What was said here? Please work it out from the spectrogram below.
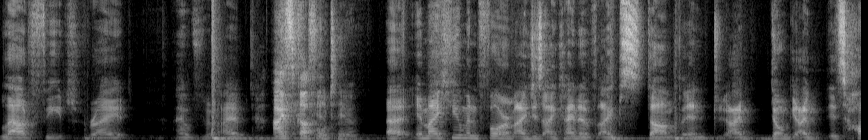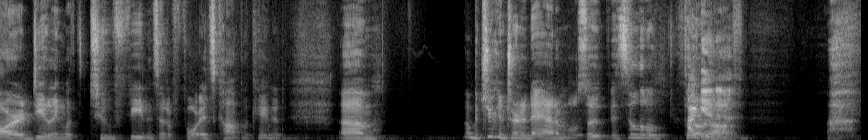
loud feet, right? I, I, I scuffle too. uh, in my human form, I just, I kind of, I stomp and I don't, I, it's hard dealing with two feet instead of four. It's complicated. Um, but you can turn into animals, so it's a little. I get off. it.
